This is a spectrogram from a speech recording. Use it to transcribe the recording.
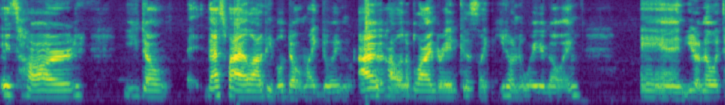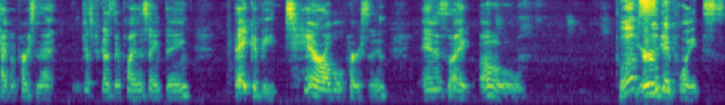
it's hard. You don't. That's why a lot of people don't like doing. I call it a blind raid because like you don't know where you're going, and you don't know what type of person that just because they're playing the same thing, they could be terrible person, and it's like oh Whoops. your viewpoints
